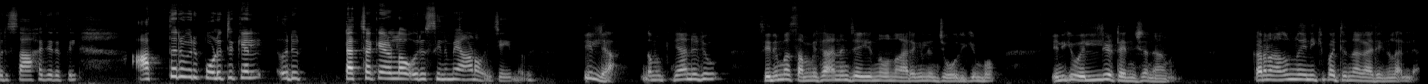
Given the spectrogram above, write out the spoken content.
ഒരു സാഹചര്യത്തിൽ അത്തരം ഒരു പൊളിറ്റിക്കൽ ഒരു ടച്ചൊക്കെയുള്ള ഒരു സിനിമയാണോ ഈ ചെയ്യുന്നത്? ഇല്ല. നമുക്ക് ഞാനൊരു സിനിമ സംവിധാനം ചെയ്യുന്നു എന്ന് ആരെങ്കിലും ചോദിക്കുമ്പോൾ എനിക്ക് വലിയ ടെൻഷനാണ് കാരണം അതൊന്നും എനിക്ക് പറ്റുന്ന കാര്യങ്ങളല്ല.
